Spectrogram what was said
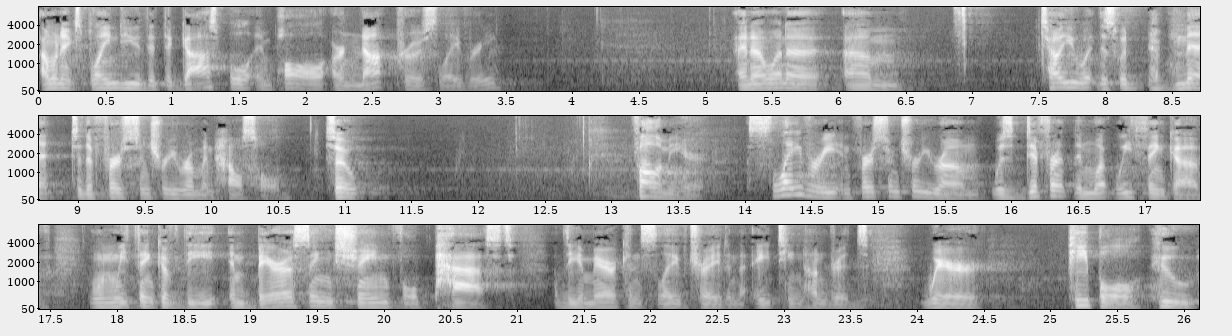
I want to explain to you that the gospel and Paul are not pro slavery. And I want to um, tell you what this would have meant to the first century Roman household. So, follow me here. slavery in first century Rome was different than what we think of when we think of the embarrassing, shameful past of the American slave trade in the 1800s, where people who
